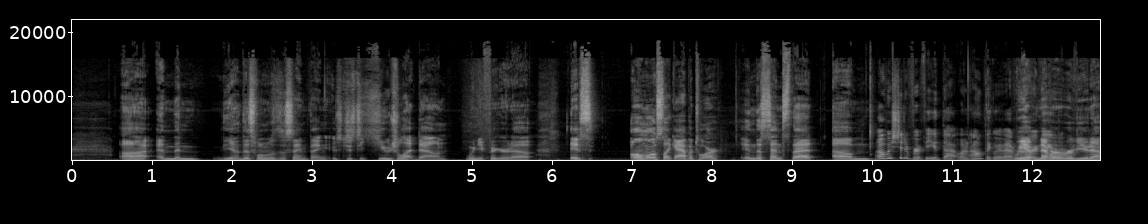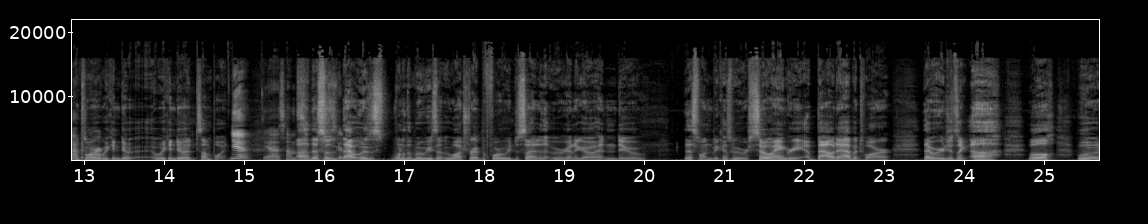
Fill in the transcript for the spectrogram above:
uh, and then you know this one was the same thing. It's just a huge letdown when you figure it out. It's almost like Abattoir in the sense that um, Oh, we should have reviewed that one. I don't think we've ever. we have reviewed never reviewed Abattoir. Abattoir. We can do we can do it at some point. Yeah, yeah, it sounds. Uh, this was good. that was one of the movies that we watched right before we decided that we were going to go ahead and do this one because we were so angry about Abattoir that we were just like, ugh, well,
